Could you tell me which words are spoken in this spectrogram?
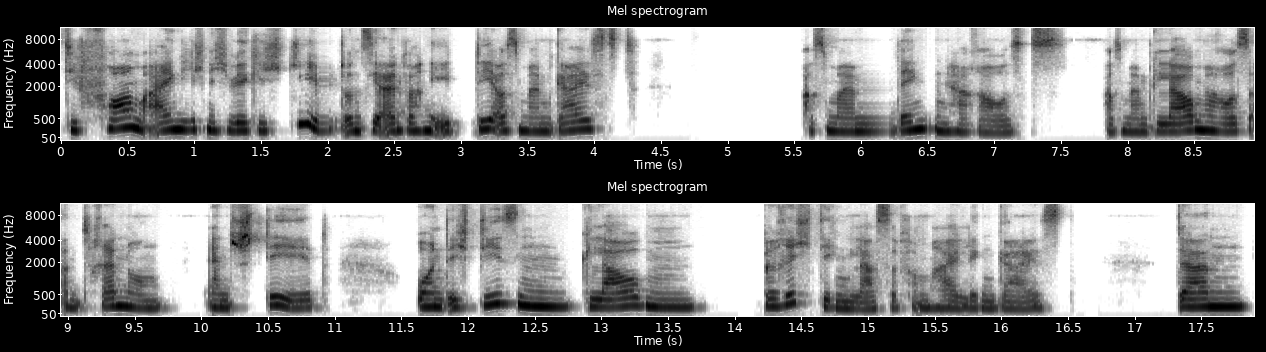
die Form eigentlich nicht wirklich gibt und sie einfach eine Idee aus meinem Geist, aus meinem Denken heraus, aus meinem Glauben heraus an Trennung entsteht und ich diesen Glauben berichtigen lasse vom Heiligen Geist, dann,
